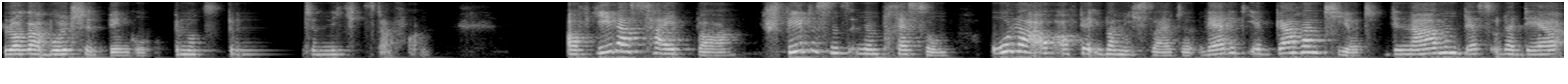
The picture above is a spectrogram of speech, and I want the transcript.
Blogger Bullshit Bingo. Benutzt bitte nichts davon. Auf jeder Sidebar Spätestens im Impressum oder auch auf der Über mich-Seite werdet ihr garantiert den Namen des oder der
